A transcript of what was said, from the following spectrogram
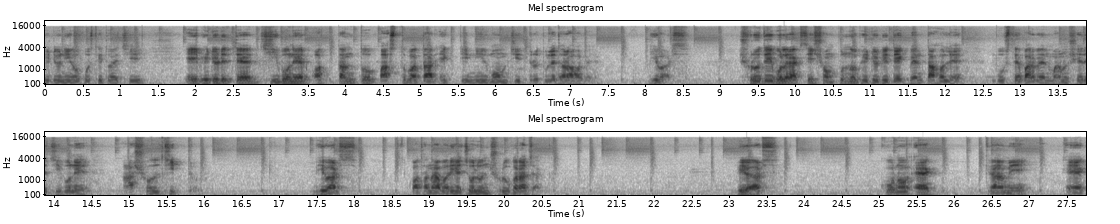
ভিডিও নিয়ে উপস্থিত হয়েছি। এই ভিডিওটিতে জীবনের অত্যন্ত বাস্তবতার একটি নির্মম চিত্র তুলে ধরা হবে। ভিউয়ার্স শুরুতেই বলে রাখছি, সম্পূর্ণ ভিডিওটি দেখবেন, তাহলে বুঝতে পারবেন মানুষের জীবনের আসল চিত্র। ভিউয়ার্স কথা না বাড়িয়ে চলুন, শুরু করা যাক। ভিউয়ার্স কোনো এক গ্রামে এক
